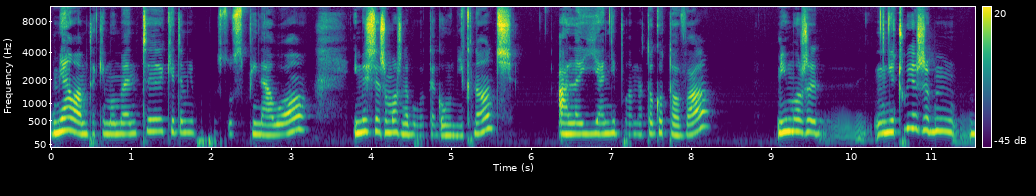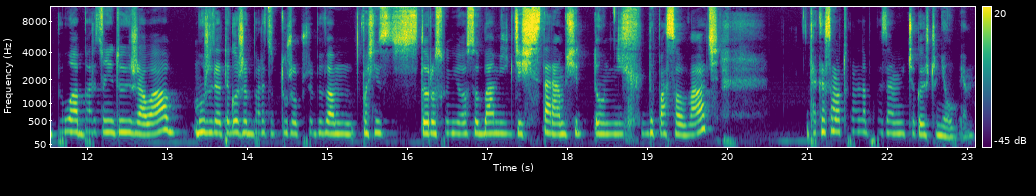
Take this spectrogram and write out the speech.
Miałam takie momenty, kiedy mnie po prostu spinało i myślę, że można było tego uniknąć, ale ja nie byłam na to gotowa. Mimo, że nie czuję, żebym była bardzo niedojrzała, może dlatego, że bardzo dużo przebywam właśnie z, dorosłymi osobami, gdzieś staram się do nich dopasować. Taka sama naturalna pokazała mi, czego jeszcze nie umiem.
